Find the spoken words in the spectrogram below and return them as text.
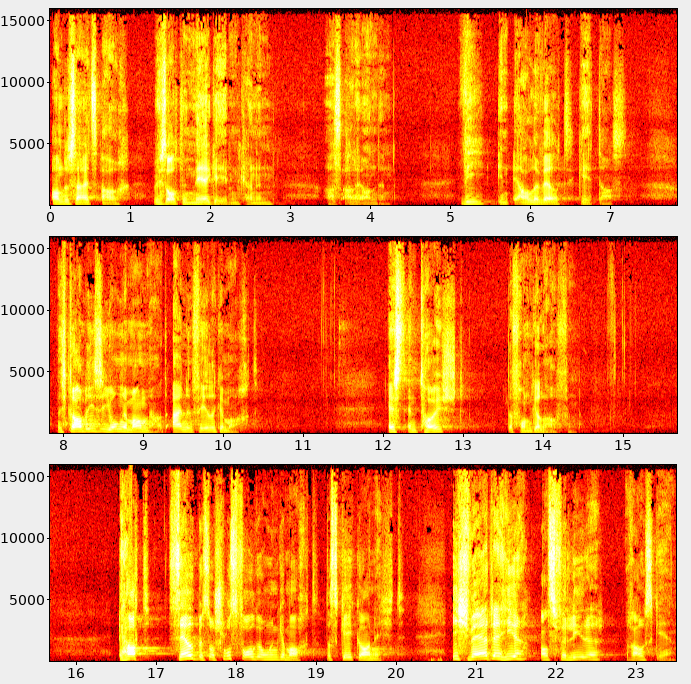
andererseits auch, wir sollten mehr geben können als alle anderen. Wie in aller Welt geht das? Und ich glaube, dieser junge Mann hat einen Fehler gemacht. Er ist enttäuscht davon gelaufen. Er hat selber so Schlussfolgerungen gemacht, das geht gar nicht. Ich werde hier als Verlierer rausgehen.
